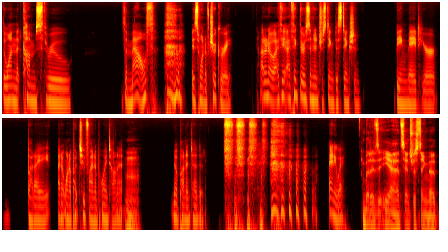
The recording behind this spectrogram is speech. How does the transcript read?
The one that comes through the mouth is one of trickery. I don't know. I think I think there's an interesting distinction being made here, but I I don't want to put too fine a point on it. Mm. No pun intended. anyway, But it's yeah, it's interesting that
